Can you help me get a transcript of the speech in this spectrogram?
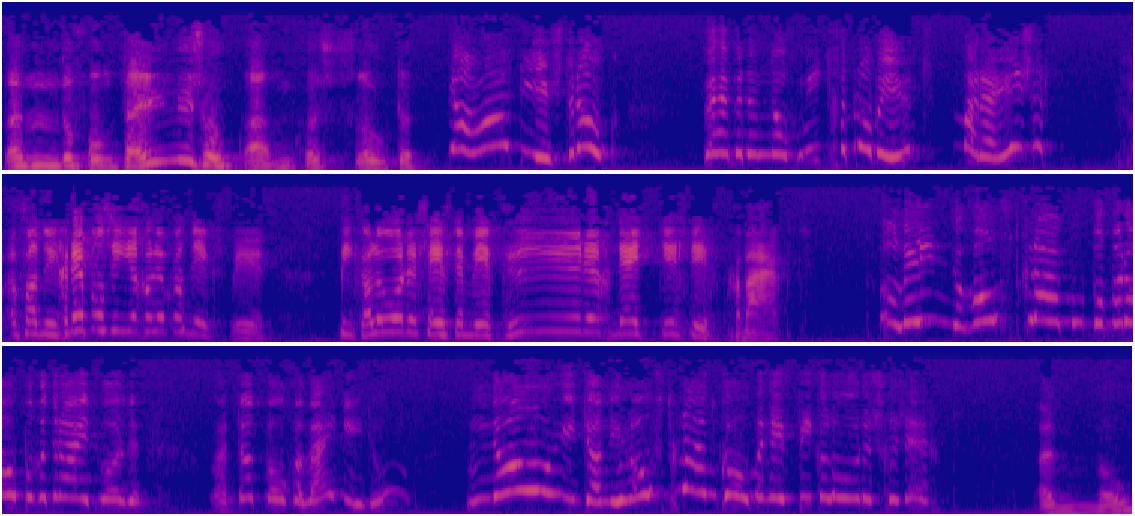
En de fontein is ook aangesloten. Ja, die is er ook. We hebben hem nog niet geprobeerd, maar hij is er. Van die greppel zie je gelukkig niks meer. Picalorus heeft hem weer keurig netjes dichtgemaakt. Alleen de hoofdkraan moet nog maar opengedraaid worden. Maar dat mogen wij niet doen. Nooit aan die hoofdkraan komen, heeft Picalorus gezegd. En nou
